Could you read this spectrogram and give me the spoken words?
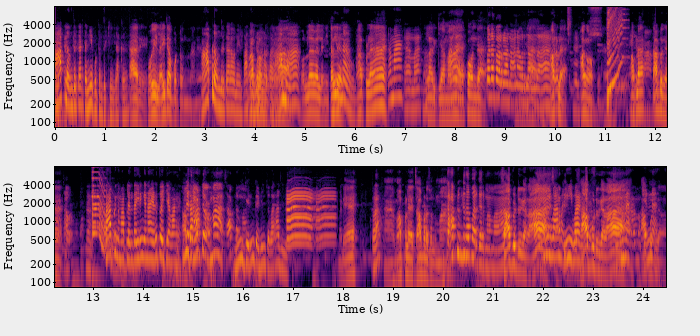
மாப்பிள்ள வந்திருக்காரு தண்ணியை போட்டு வந்திருக்கீங்களாக்கு யாரு? போய் லைட்டா போட்டு வந்தேன் நானு. மாப்பிள்ள வந்திருக்காரு அவனை மாப்பிள? வந்தாரா? ஆமா சொல்லவே இல்லை நீ தள்ளு என்ன? மாப்பிள ஆமா. நல்லா இருக்கியாமா. எப்ப வந்த? மாப்பிள வாங்க மாப்பிள மாப்பிள சாப்பிடுங்க. சாப்பிடுங்க மாப்பிள்ள. இந்த இருங்க நான் எடுத்து வைக்கிறேன் வாங்க. நீங்க இருங்க நீங்க வராதீங்க. அப்படியே வா. மாப்பிள சாப்பிட சொல்லுமா? சாப்பிட்டுக்கிட்டு தான் இருக்காரு மாமா. சாப்பிட்டு இருக்காரா நீ வாமா, நீ வா சாப்பிட்டு இருக்காரா என்ன? சாப்பிட்டு இருக்காரா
